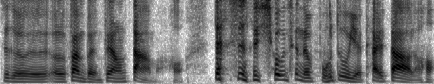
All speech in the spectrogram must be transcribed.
这个呃范本非常大嘛，哈，但是呢，修正的幅度也太大了哈。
